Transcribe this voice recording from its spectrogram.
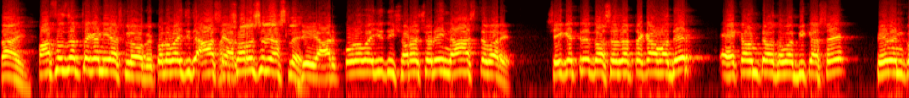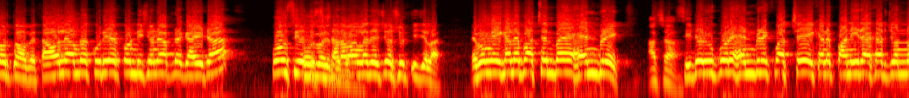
তাই? পাঁচ হাজার টাকা নিয়ে আসলে হবে। কোনো ভাই যদি আসে সরাসরি আসলে? আর কোনো ভাই যদি সরাসরি না আসতে পারে সেই ক্ষেত্রে দশ হাজার টাকা আমাদের অ্যাকাউন্টে অথবা বিকাশে পেমেন্ট করতে হবে। তাহলে আমরা কুরিয়ার কন্ডিশনে আপনার গাড়িটা পৌঁছিয়ে দেবো সারা। বাংলাদেশ চৌষট্টি জেলা। এবং এখানে পাচ্ছেন ভাই হ্যান্ড ব্রেক আচ্ছা। সিটের উপরে হ্যান্ড ব্রেক পাচ্ছে। এখানে পানি রাখার জন্য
